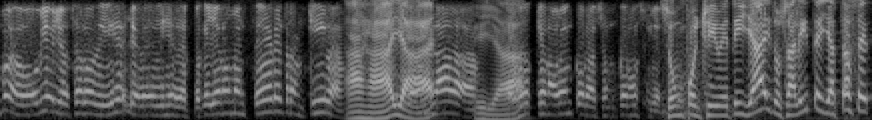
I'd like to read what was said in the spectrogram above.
pues obvio, yo se lo dije, yo le dije, después que yo no me entere, tranquila. Ajá, No ya. es nada. Y ya. Ojos que no ven, corazón que no siente. Son un ponchibeti ya y tú saliste y ya está set.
